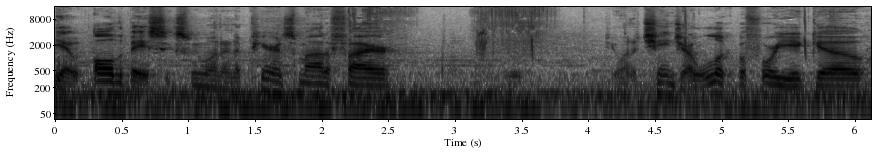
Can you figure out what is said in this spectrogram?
Yeah, all the basics. We want an appearance modifier. If you want to change our look before you go.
